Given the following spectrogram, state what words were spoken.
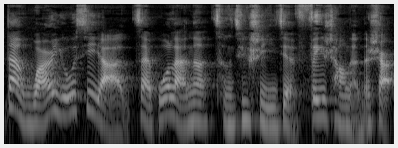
但玩游戏呀，在波兰呢曾经是一件非常难的事儿，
